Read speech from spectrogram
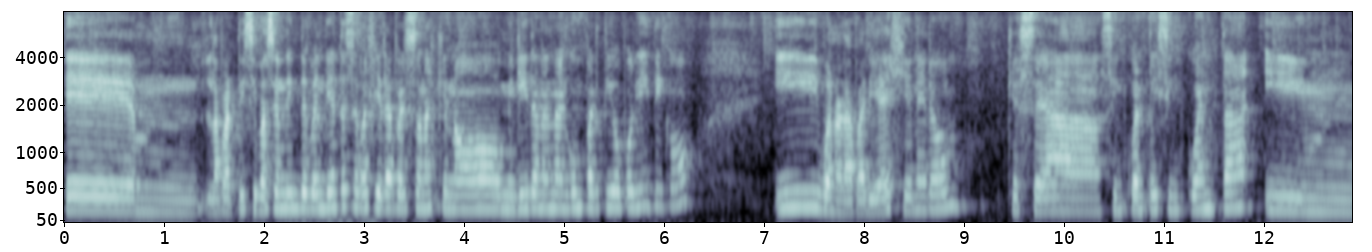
Eh, la participación de independientes se refiere a personas que no militan en algún partido político. Y bueno, la paridad de género, que sea 50 y 50. Y mm,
